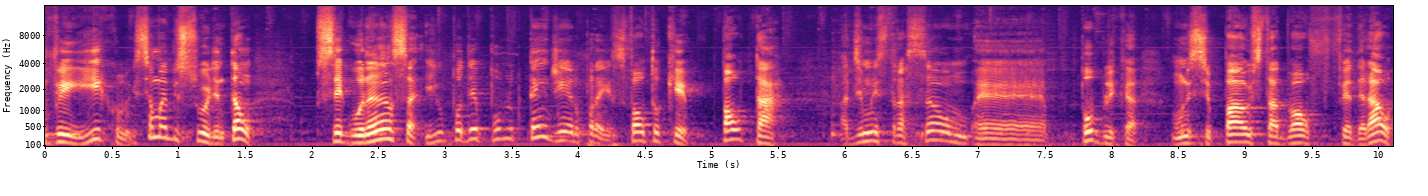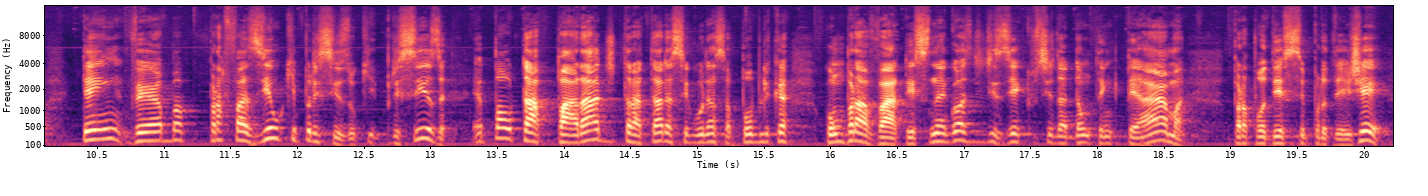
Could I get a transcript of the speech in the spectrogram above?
veículo. Isso é um absurdo. Então, segurança e o poder público tem dinheiro para isso. Falta o quê? Pautar. A administração é, pública, municipal, estadual, federal, tem verba para fazer o que precisa. O que precisa é pautar, parar de tratar a segurança pública com bravata. Esse negócio de dizer que o cidadão tem que ter arma para poder se proteger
